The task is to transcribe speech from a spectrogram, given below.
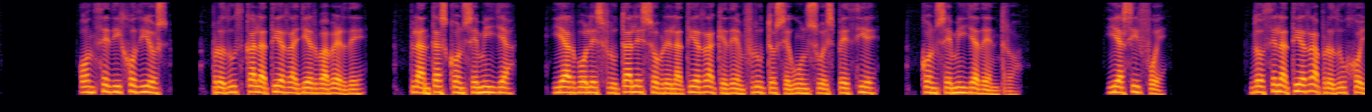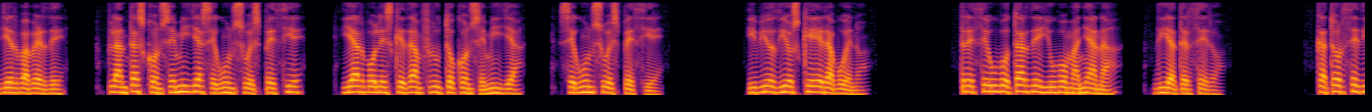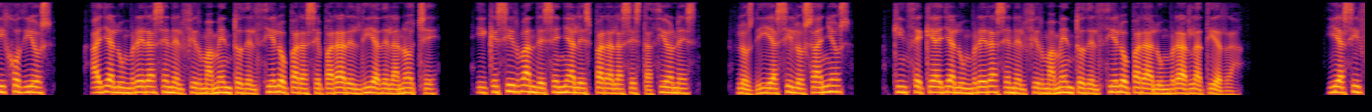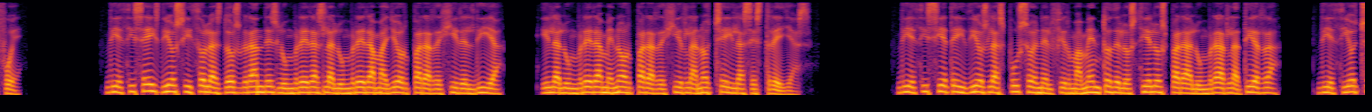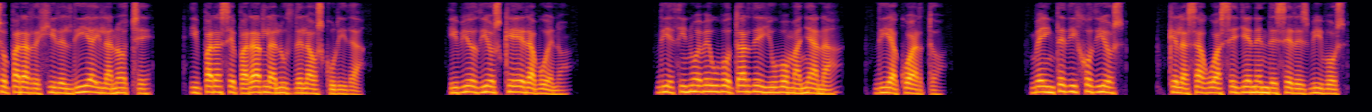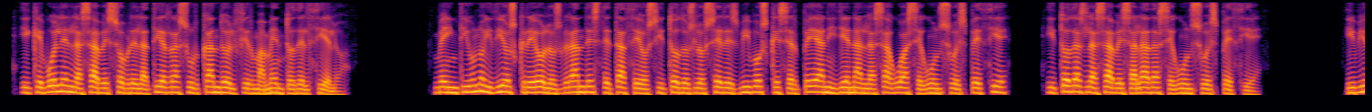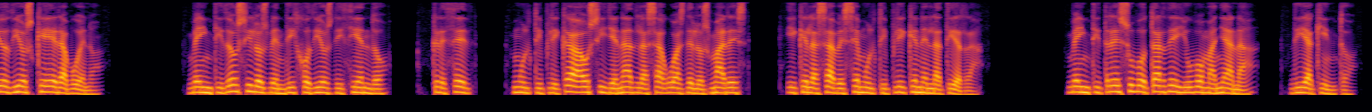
11 dijo Dios, produzca la tierra hierba verde, plantas con semilla, y árboles frutales sobre la tierra que den fruto según su especie, con semilla dentro. Y así fue. 12 La tierra produjo hierba verde, plantas con semilla según su especie, y árboles que dan fruto con semilla, según su especie. Y vio Dios que era bueno. 13 Hubo tarde y hubo mañana, día tercero. 14 Dijo Dios, haya lumbreras en el firmamento del cielo para separar el día de la noche, y que sirvan de señales para las estaciones, los días y los años, 15 Que haya lumbreras en el firmamento del cielo para alumbrar la tierra. Y así fue. 16 Dios hizo las dos grandes lumbreras, la lumbrera mayor para regir el día, y la lumbrera menor para regir la noche y las estrellas. 17 Y Dios las puso en el firmamento de los cielos para alumbrar la tierra, 18 para regir el día y la noche, y para separar la luz de la oscuridad. Y vio Dios que era bueno. 19 Hubo tarde y hubo mañana, día cuarto. 20 Dijo Dios, que las aguas se llenen de seres vivos, y que vuelen las aves sobre la tierra surcando el firmamento del cielo. 21 Y Dios creó los grandes cetáceos y todos los seres vivos que serpean y llenan las aguas según su especie, y todas las aves aladas según su especie. Y vio Dios que era bueno. 22 Y los bendijo Dios diciendo, Creced, multiplicaos y llenad las aguas de los mares, y que las aves se multipliquen en la tierra. 23 Hubo tarde y hubo mañana, día quinto.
